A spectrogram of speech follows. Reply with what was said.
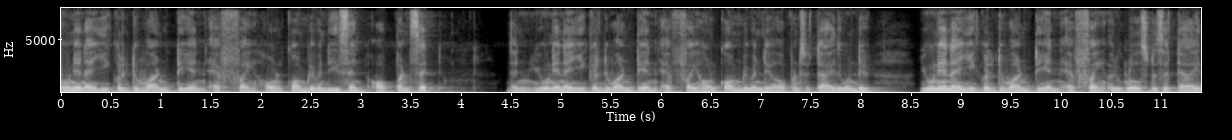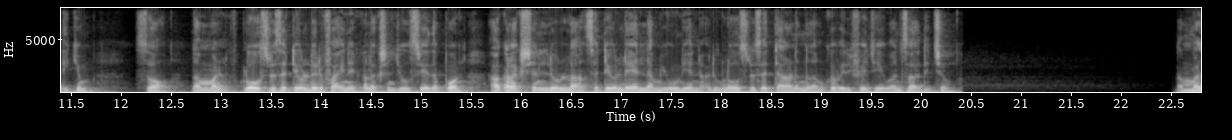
union I equal to one to N F I whole complement is an open set then union I equal to one to N F I whole complement open set ആയതുകൊണ്ട് union I equal to one to N F I ഒരു ക്ലോസ്ഡ് സെറ്റ് ആയിരിക്കും. സോ നമ്മൾ ക്ലോസ്ഡ് സെറ്റുകളുടെ ഒരു ഫൈനൈറ്റ് കളക്ഷൻ ചൂസ് ചെയ്തപ്പോൾ ആ കളക്ഷനിലുള്ള സെറ്റുകളുടെ എല്ലാം യൂണിയൻ ഒരു ക്ലോസ്ഡ് സെറ്റ് ആണെന്ന് നമുക്ക് വെരിഫൈ ചെയ്യുവാൻ സാധിച്ചു. നമ്മൾ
